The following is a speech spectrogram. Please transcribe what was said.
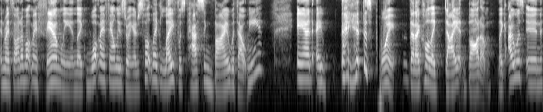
And I thought about my family and like what my family is doing. I just felt like life was passing by without me. And I I hit this point that I call like diet bottom. Like I was in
